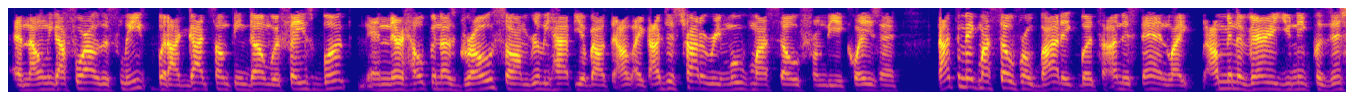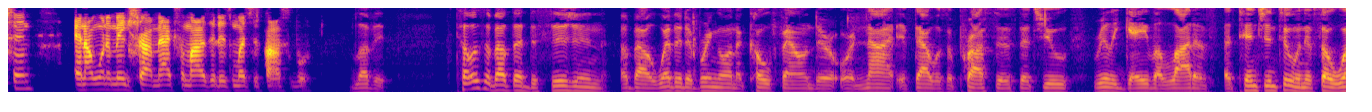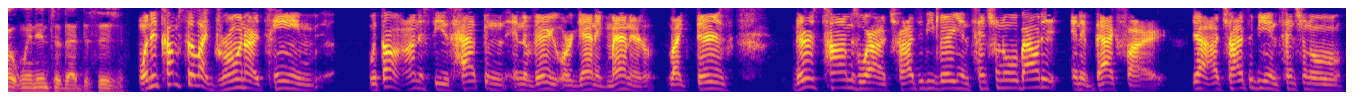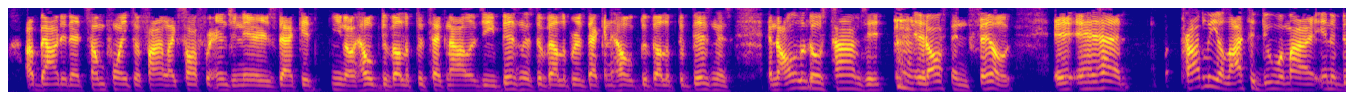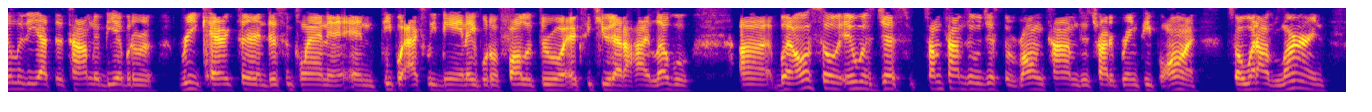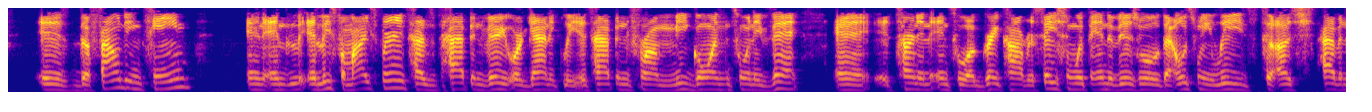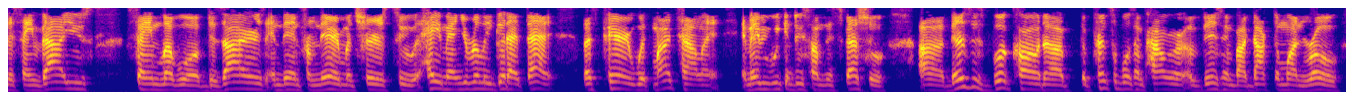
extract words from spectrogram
and I only got four hours of sleep, but I got something done with Facebook and they're helping us grow. So I'm really happy about that. I, like, I just try to remove myself from the equation, not to make myself robotic, but to understand like I'm in a very unique position and I want to make sure I maximize it as much as possible. Love it. Tell us about that decision about whether to bring on a co-founder or not. If that was a process that you really gave a lot of attention to, and if so, what went into that decision? When it comes to like growing our team, with all honesty, it's happened in a very organic manner. Like there's there's times where I tried to be very intentional about it, and it backfired yeah, I tried to be intentional about it at some point to find like software engineers that could, you know, help develop the technology, business developers that can help develop the business. And all of those times it it often failed. It, it had probably a lot to do with my inability at the time to be able to read character and discipline and, and people actually being able to follow through or execute at a high level. Uh, but also, it was just sometimes it was just the wrong time to try to bring people on. So, what I've learned is the founding team and, and at least from my experience has happened very organically. It's happened from me going to an event and it turning into a great conversation with the individual that ultimately leads to us having the same values same level of desires and then from there matures to hey man you're really good at that. Let's pair it with my talent and maybe we can do something special. Uh, there's this book called uh, the principles and power of vision by dr Munroe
